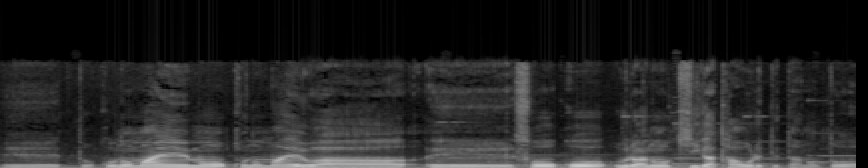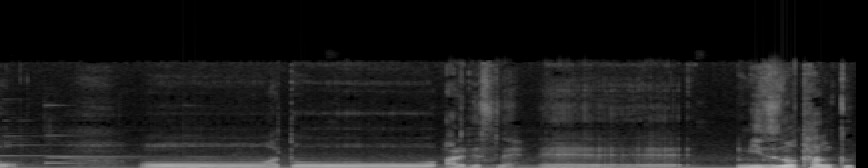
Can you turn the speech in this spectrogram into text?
えーと、この前もこの前は、えー、倉庫裏の木が倒れてたのとあとあれですね、えー、水のタンク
